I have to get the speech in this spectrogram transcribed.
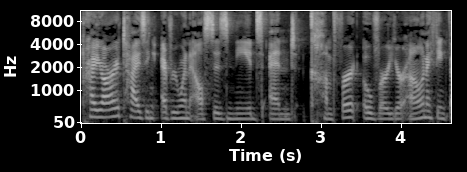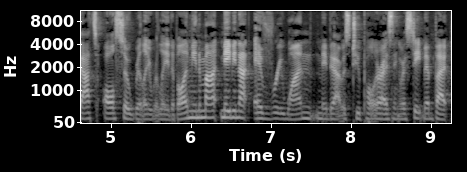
prioritizing everyone else's needs and comfort over your own. I think that's also really relatable. I mean, maybe not everyone, maybe that was too polarizing of a statement, but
